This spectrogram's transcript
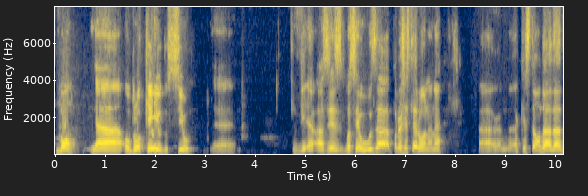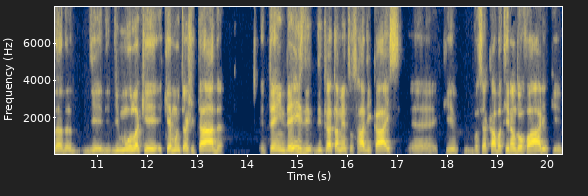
Bom, o bloqueio do cio, é, às vezes você usa progesterona, né? A questão da, da, da, da de, de, mula que, que é muito agitada tem desde de tratamentos radicais, é, que você acaba tirando ovário, que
